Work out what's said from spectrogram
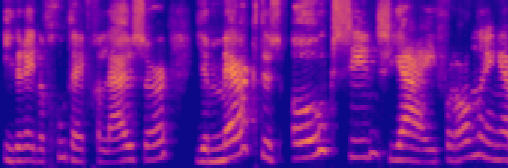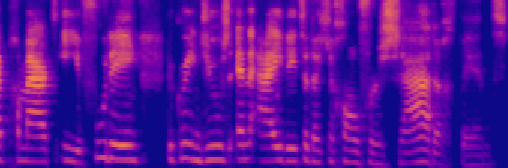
iedereen dat goed heeft geluisterd. Je merkt dus ook sinds jij verandering hebt gemaakt in je voeding, de green juice en eiwitten, dat je gewoon verzadigd bent.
